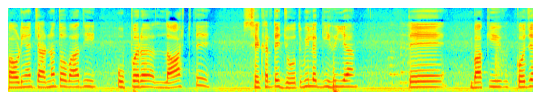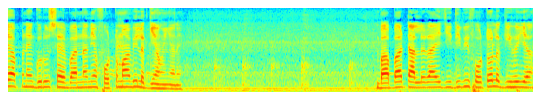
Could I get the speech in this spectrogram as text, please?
ਪੌੜੀਆਂ ਚੜਨ ਤੋਂ ਬਾਅਦ ਜੀ ਉੱਪਰ ਲਾਸਟ ਤੇ ਸਿਖਰ ਤੇ ਜੋਤ ਵੀ ਲੱਗੀ ਹੋਈ ਆ। ਤੇ ਬਾਕੀ ਕੁਝ ਆਪਣੇ ਗੁਰੂ ਸਾਹਿਬਾਨਾਂ ਦੀਆਂ ਫੋਟੋਆਂ ਵੀ ਲੱਗੀਆਂ ਹੋਈਆਂ ਨੇ। ਬਾਬਾ ਟੱਲ ਰਾਏ ਜੀ ਦੀ ਵੀ ਫੋਟੋ ਲੱਗੀ ਹੋਈ ਆ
